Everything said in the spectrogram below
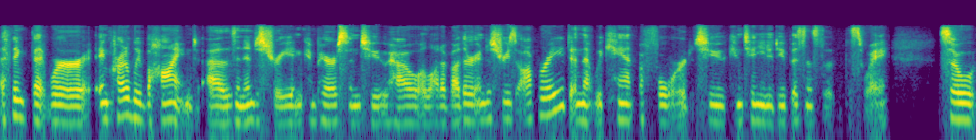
I think that we're incredibly behind as an industry in comparison to how a lot of other industries operate and that we can't afford to continue to do business this way. So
